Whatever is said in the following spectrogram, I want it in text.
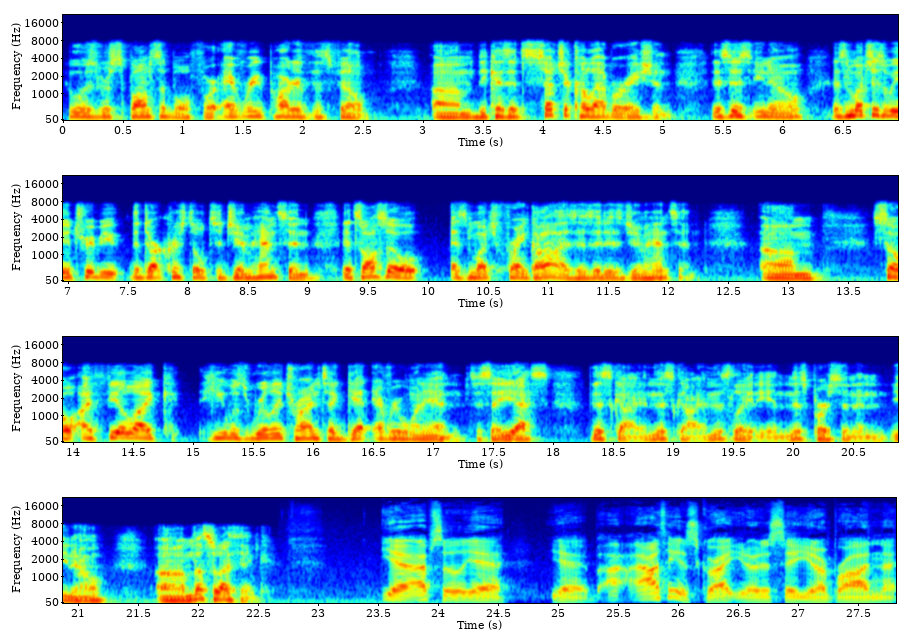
who was responsible for every part of this film. Um, because it's such a collaboration. This is, you know, as much as we attribute the Dark Crystal to Jim Henson, it's also as much Frank Oz as it is Jim Henson. Um, so I feel like he was really trying to get everyone in to say yes, this guy and this guy and this lady and this person and you know, um, that's what I think. Yeah, absolutely. Yeah, yeah. I, I think it's great, you know, to see you know Brian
